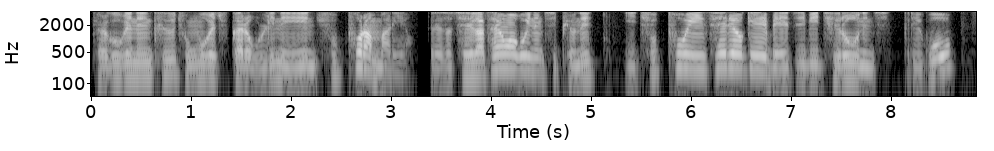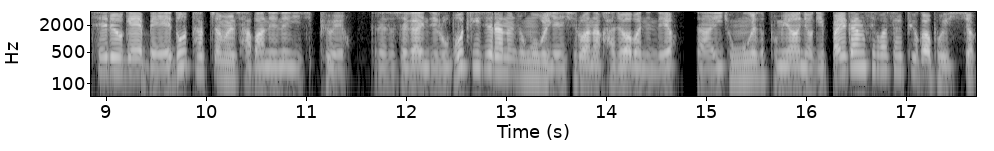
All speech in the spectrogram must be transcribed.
결국에는 그 종목의 주가를 올리는 주포란 말이에요. 그래서 제가 사용하고 있는 지표는 이 주포인 세력의 매집이 들어오는지 그리고 세력의 매도 타점을 잡아내는 이 지표예요. 그래서 제가 이제 로보티즈라는 종목을 예시로 하나 가져와 봤는데요. 자, 이 종목에서 보면 여기 빨강색 화살표가 보이시죠?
